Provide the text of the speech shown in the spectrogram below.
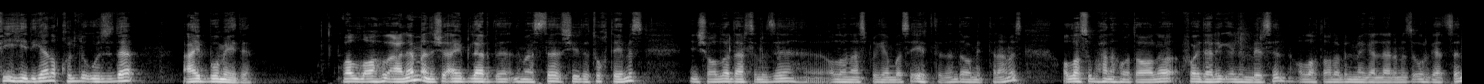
fihi degani qulni o'zida ayb bo'lmaydi vallohu alam mana shu ayblarni nimasida shu yerda to'xtaymiz inshaalloh darsimizni e, alloh nasib qilgan bo'lsa ertadan davom ettiramiz alloh subhanava taolo foydali ilm bersin alloh taolo bilmaganlarimizni o'rgatsin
